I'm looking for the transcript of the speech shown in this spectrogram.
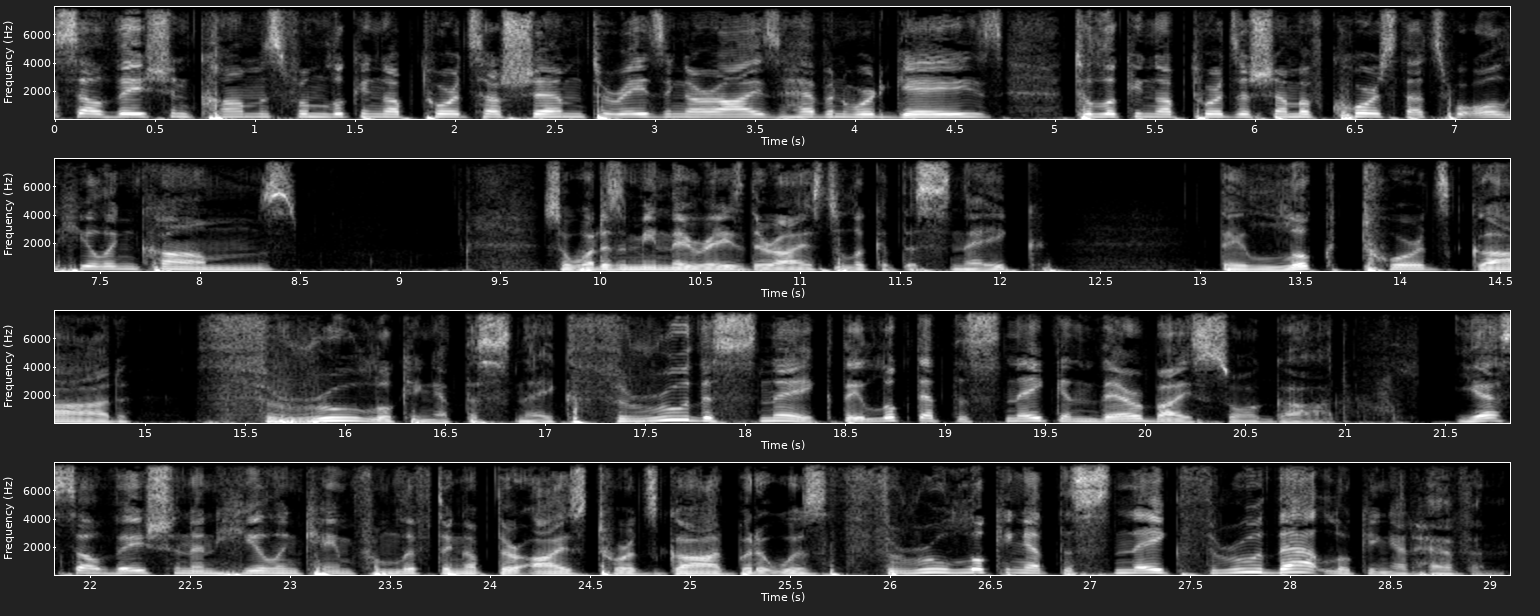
Salvation comes from looking up towards Hashem, to raising our eyes heavenward gaze, to looking up towards Hashem. Of course, that's where all healing comes. So, what does it mean they raise their eyes to look at the snake? They look towards God through looking at the snake. Through the snake. They looked at the snake and thereby saw God. Yes, salvation and healing came from lifting up their eyes towards God, but it was through looking at the snake, through that looking at heaven.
